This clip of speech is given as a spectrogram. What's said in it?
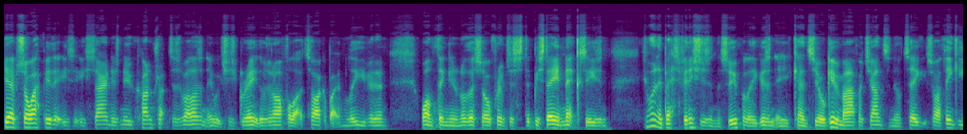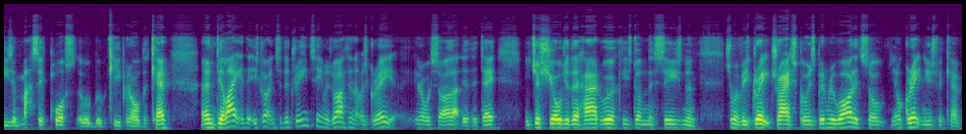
yeah, I'm so happy that he's, he signed his new contract as well, hasn't he? Which is great. There was an awful lot of talk about him leaving and one thing and another. So for him to st- be staying next season he's one of the best finishers in the Super League, isn't he, Ken? So we'll give him half a chance and he'll take it. So I think he's a massive plus that we're, keeping hold of Ken. And delighted that he's got into the dream team as well. I think that was great. You know, we saw that the other day. He just shows you the hard work he's done this season and some of his great try scoring has been rewarded. So, you know, great news for Ken.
